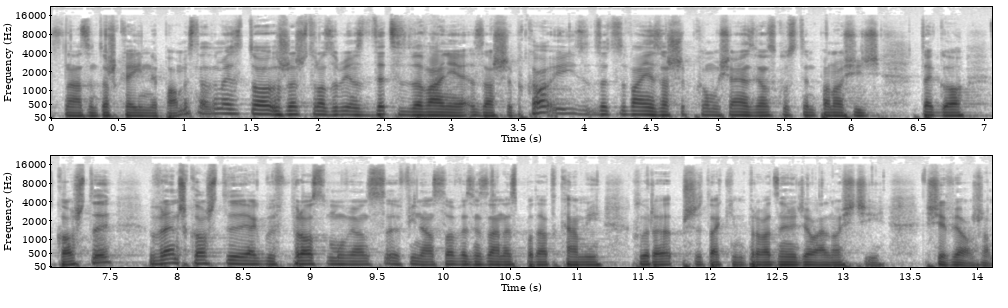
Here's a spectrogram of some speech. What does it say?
znalazłem troszkę inny pomysł. Natomiast to rzecz, którą zrobiłem zdecydowanie za szybko i zdecydowanie za szybko musiałem w związku z tym ponosić tego koszty, wręcz koszty jakby wprost mówiąc finansowe związane z podatkami które przy takim prowadzeniu działalności się wiążą.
